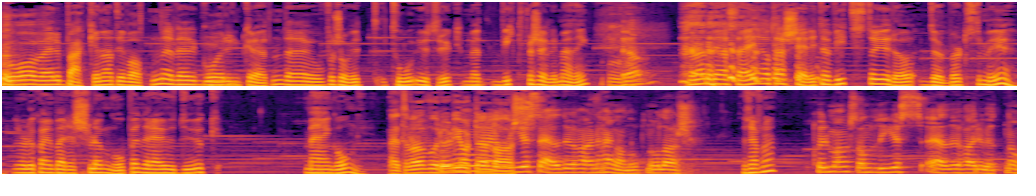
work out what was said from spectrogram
Gå over bekken etter vann, eller gå rundt grauten. Det er jo for så vidt to uttrykk med vidt forskjellig mening. Ja. Men det er det jeg sier, at jeg ser ikke noe vits til å gjøre dobbelt så mye, når du kan bare slenge opp en rød duk med en gang. Vet du hva, hvor har du gjort av Lars? lys er det du har hengende opp nå, Lars? Hva skjer for noe? Hvor mange sånn lys er det du har ute nå?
